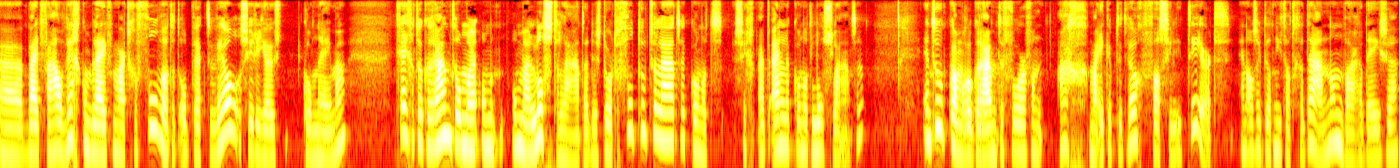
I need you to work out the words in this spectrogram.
uh, bij het verhaal weg kon blijven, maar het gevoel wat het opwekte wel serieus kon nemen, kreeg het ook ruimte om om, om mij los te laten. Dus door het gevoel toe te laten, kon het zich uiteindelijk kon het loslaten. En toen kwam er ook ruimte voor van, ach, maar ik heb dit wel gefaciliteerd. En als ik dat niet had gedaan, dan waren deze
